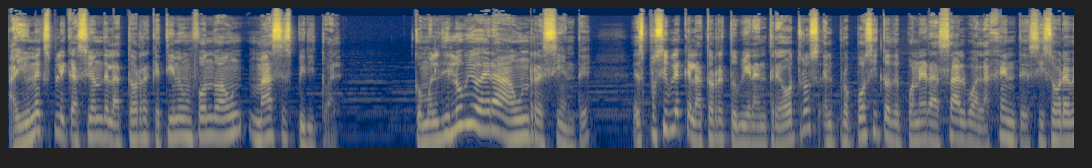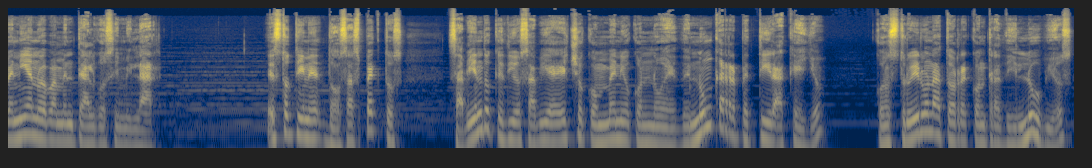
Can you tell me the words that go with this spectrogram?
Hay una explicación de la torre que tiene un fondo aún más espiritual. Como el diluvio era aún reciente, es posible que la torre tuviera, entre otros, el propósito de poner a salvo a la gente si sobrevenía nuevamente algo similar. Esto tiene dos aspectos. Sabiendo que Dios había hecho convenio con Noé de nunca repetir aquello, construir una torre contra diluvios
